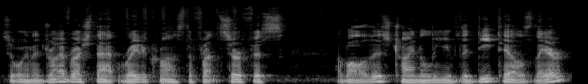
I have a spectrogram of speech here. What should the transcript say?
So we're going to dry brush that right across the front surface of all of this, trying to leave the details there.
